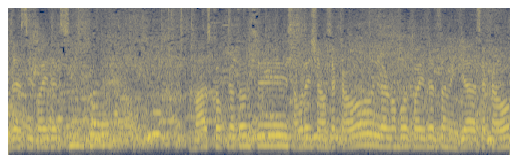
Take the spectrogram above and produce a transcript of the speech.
o sea, Street Fighter 5, más Cop 14, Samurai Shodown se acabó, Dragon Ball Fighter también ya se acabó.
